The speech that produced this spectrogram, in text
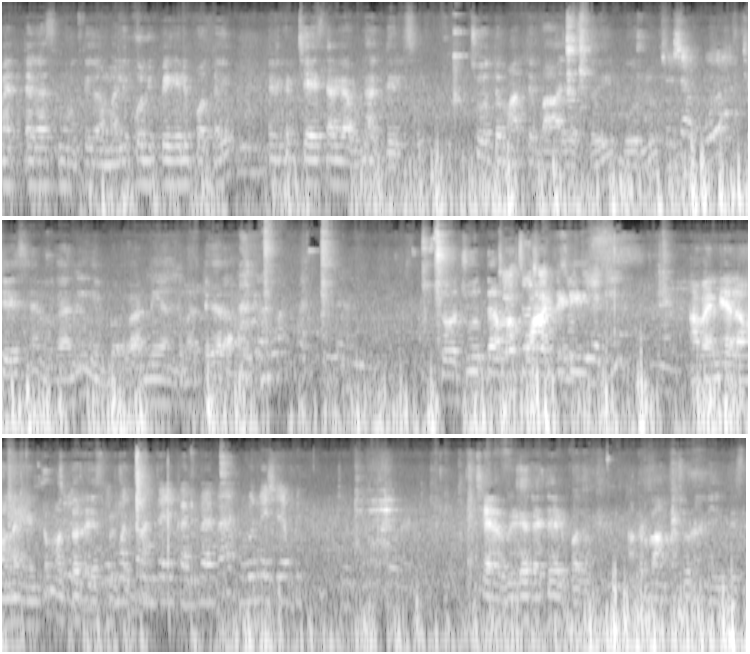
మెత్తగా స్మూత్గా మళ్ళీ కొన్ని పేలిపోతాయి. ఎందుకంటే చేశారు కాబట్టి నాకు తెలుసు. చూద్దాం అత్తయ్య బాగా చేస్తుంది బూర్లు. చేశాను కానీ అన్నీ అంత మెత్తగా రావాలి సో చూద్దాం ఆ క్వాంటిటీ. అవన్నీ ఎలా ఉన్నాయి ఏంటో మొత్తం రెసిపీ అంతా వీడియోకి అయితే వెళ్ళిపోదాం. అక్కడ మా అమ్మ చూడండి ఏం చేస్తుంది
